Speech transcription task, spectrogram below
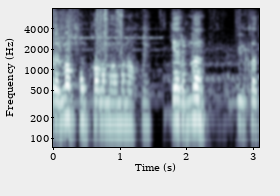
Ver lan pompalama amına koyayım. Gerim lan. Büyük at.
